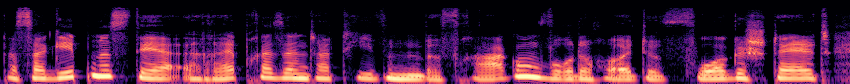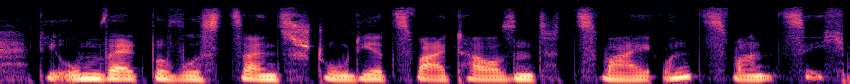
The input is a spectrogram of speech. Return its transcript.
Das Ergebnis der repräsentativen Befragung wurde heute vorgestellt, die Umweltbewusstseinsstudie 2022.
